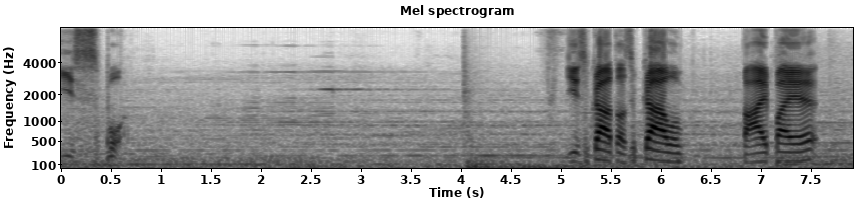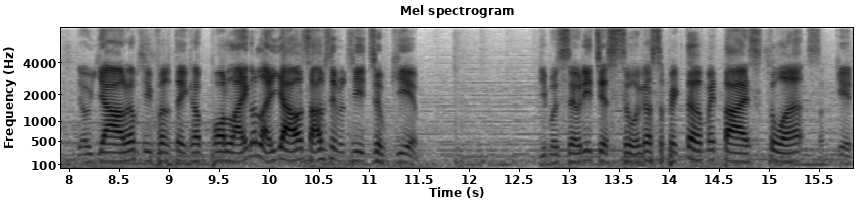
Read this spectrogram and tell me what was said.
อีสปอร์ต29ต่อ19ผมตายไปฮะ ยาวๆเลยครับทีมฟนติกครับ พอไหลก็ไหลยาว 30 นาทีจบเกมดีมอนเซลนี่70ครับสเปกเตอร์ไม่ตายสักตัวฮะสังเกต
